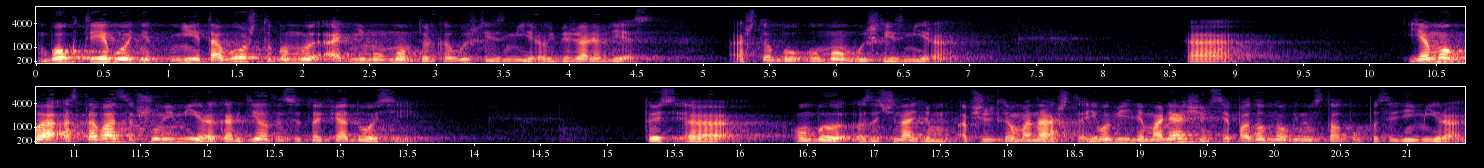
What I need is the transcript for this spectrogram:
Бог требует не того, чтобы мы одним умом только вышли из мира и убежали в лес, а чтобы умом вышли из мира. А, я мог бы оставаться в шуме мира, как делал это святой Феодосий. То есть а, он был зачинателем общежительного монашества. Его видели молящимся, подобно огненному столпу посреди мира.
